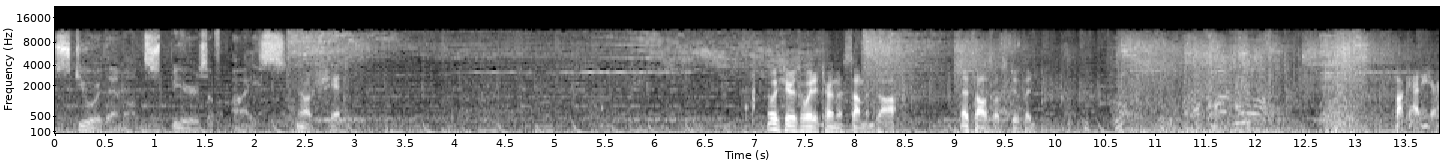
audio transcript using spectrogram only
Skewer them on spears of ice. Oh shit. I wish there was a way to turn the summons off. That's also stupid. fuck out of here.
